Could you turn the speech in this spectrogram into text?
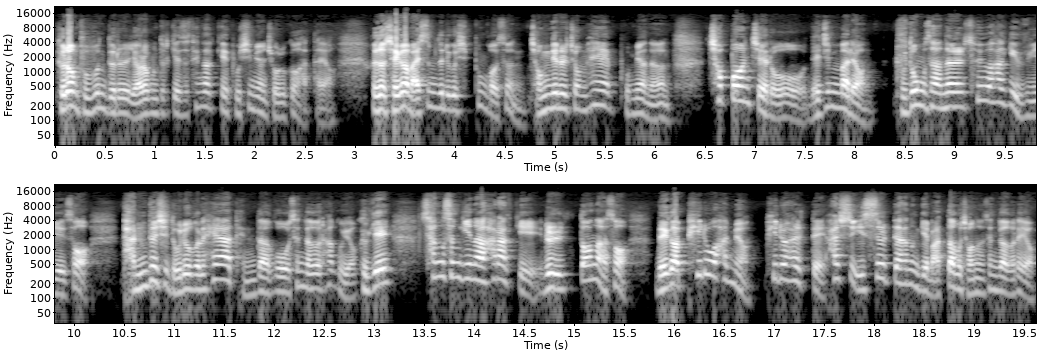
그런 부분들을 여러분들께서 생각해 보시면 좋을 것 같아요. 그래서 제가 말씀드리고 싶은 것은 정리를 좀 해 보면은 첫 번째로 내 집 마련 부동산을 소유하기 위해서 반드시 노력을 해야 된다고 생각을 하고요. 그게 상승기나 하락기를 떠나서 내가 필요하면, 필요할 때, 할 수 있을 때 하는 게 맞다고 저는 생각을 해요.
